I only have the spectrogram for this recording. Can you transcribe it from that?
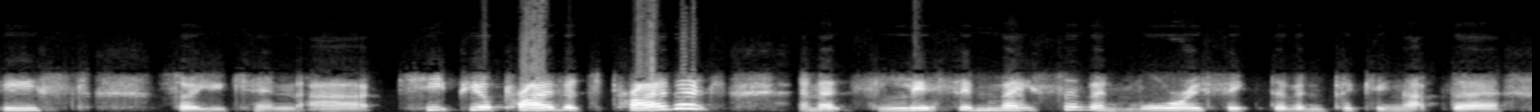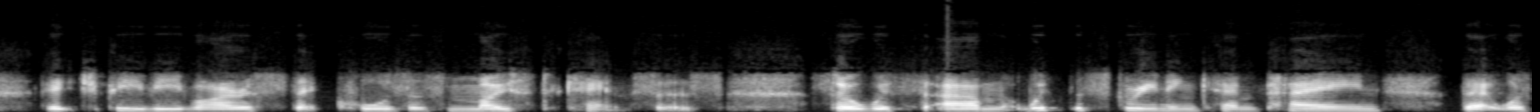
test, so you can uh, keep your privates private, and it's less invasive and more effective in picking up the HPV virus that causes most cancers. So with um, with the screening campaign that was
